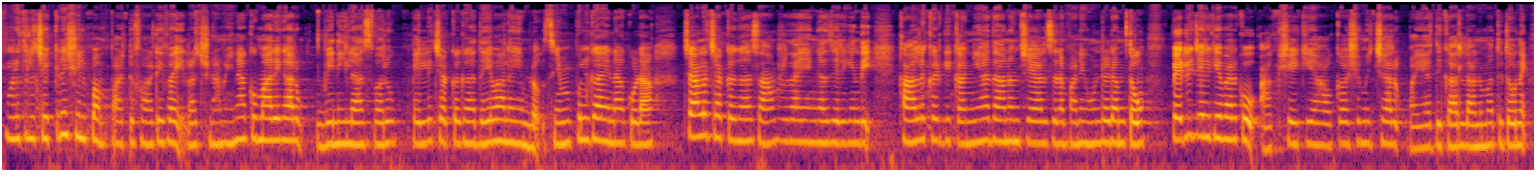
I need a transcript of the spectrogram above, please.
స్మృతులు చెక్కిన శిల్పం పార్ట్ ఫార్టీ ఫైవ్. రచన మీనా కుమారి గారు. వినీలా స్వరూప్. పెళ్ళి చక్కగా దేవాలయంలో సింపుల్గా అయినా కూడా చాలా చక్కగా సాంప్రదాయంగా జరిగింది. కాళ్ళు కడిగి కన్యాదానం చేయాల్సిన పని ఉండడంతో పెళ్ళి జరిగే వరకు అక్షయ్కి అవకాశం ఇచ్చారు. పై అధికారుల అనుమతితోనే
